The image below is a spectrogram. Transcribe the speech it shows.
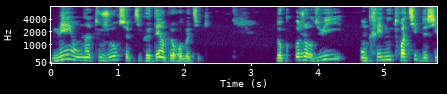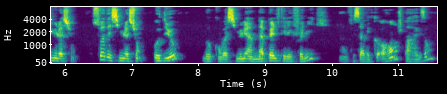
mais on a toujours ce petit côté un peu robotique. Donc aujourd'hui, on crée nous trois types de simulations. Soit des simulations audio, donc on va simuler un appel téléphonique, on fait ça avec Orange par exemple,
